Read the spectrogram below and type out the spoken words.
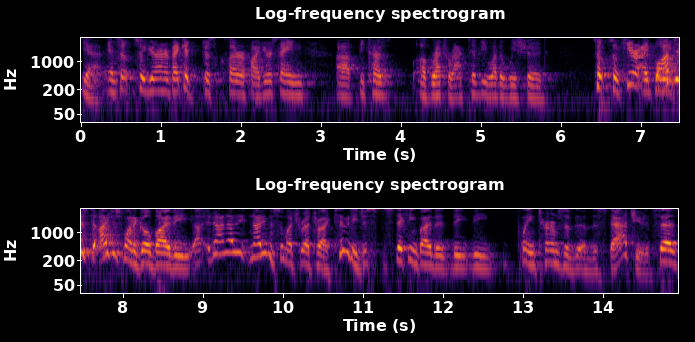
Yeah. And so, so Your Honor, if I could just clarify, you're saying uh, because of retroactivity, whether we should – so here I believe – Well, I just want to go by the uh, – not even so much retroactivity, just sticking by the plain terms of the statute. It says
